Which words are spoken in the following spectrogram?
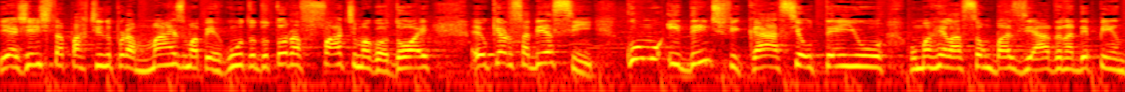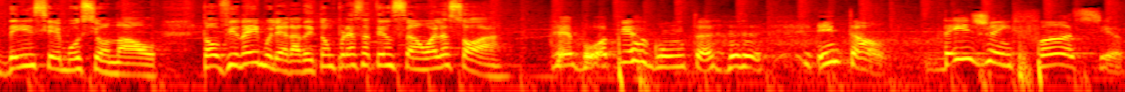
e a gente está partindo para mais uma pergunta, doutora Fátima Godoy. Eu quero saber assim, como identificar se eu tenho uma relação baseada na dependência emocional? Tá ouvindo aí, mulherada? Então presta atenção, olha só. É boa pergunta. então, desde a infância,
